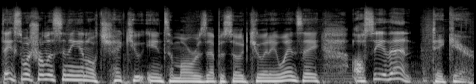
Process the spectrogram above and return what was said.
Thanks so much for listening and I'll check you in tomorrow's episode Q&A Wednesday. I'll see you then. Take care.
